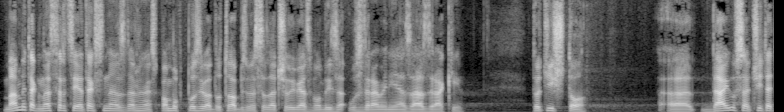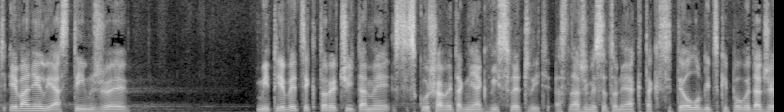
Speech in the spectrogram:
máme tak na srdci a tak si nás, nás Pán Boh pozýva do toho, aby sme sa začali viac modliť za uzdravenie a zázraky. Totiž to, uh, dajú sa čítať evanelia s tým, že my tie veci, ktoré čítame, si skúšame tak nejak vysvetliť a snažíme sa to nejak tak si teologicky povedať, že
